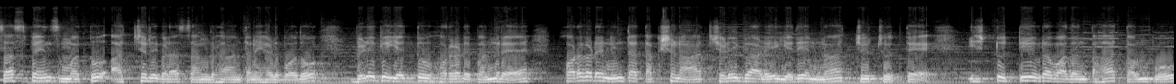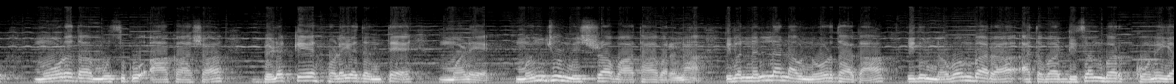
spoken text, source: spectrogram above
ಸಸ್ಪೆನ್ಸ್ ಮತ್ತು ಅಚ್ಚರಿಗಳ ಸಂಗ್ರಹ ಅಂತಲೇ ಹೇಳ್ಬೋದು. ಬೆಳಿಗ್ಗೆ ಎದ್ದು ಹೊರಗಡೆ ಬಂದರೆ ಹೊರಗಡೆ ನಿಂತ ತಕ್ಷಣ ಚಳಿಗಾಳಿ ಎದೆಯನ್ನು ಚುಚ್ಚುತ್ತೆ. ಇಷ್ಟು ತೀವ್ರವಾದಂತಹ ತಂಪು ಮೋಡದ ಮುಸುಕು ಆಕಾಶ, ಬೆಳಕೆ ಹೊಳೆಯದಂತೆ ಮಳೆ, ಮಂಜು ಮಿಶ್ರ ವಾತಾವರಣ. ಇವನ್ನೆಲ್ಲ ನಾವು ನೋಡಿದಾಗ ಇದು ನವೆಂಬರ ಅಥವಾ ಡಿಸೆಂಬರ್ ಕೊನೆಯ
